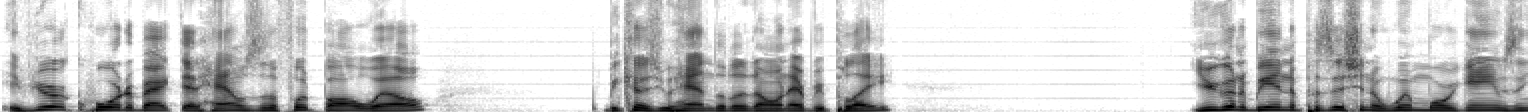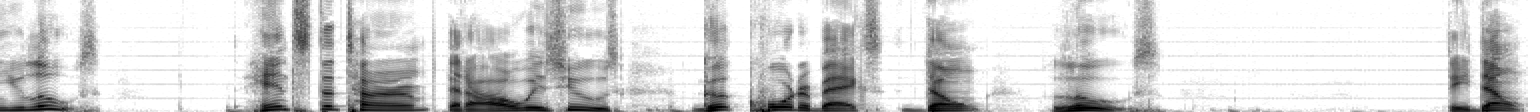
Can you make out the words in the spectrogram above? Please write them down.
If you're a quarterback that handles the football well because you handle it on every play, you're going to be in a position to win more games than you lose. Hence the term that I always use good quarterbacks don't lose. They don't.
